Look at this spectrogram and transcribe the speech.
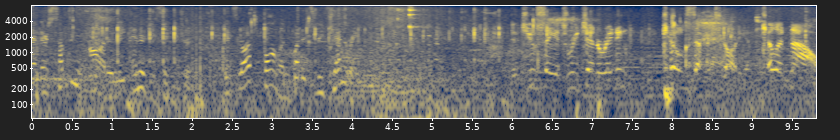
And there's something odd in the energy signature. It's not fallen, but it's regenerating. Did you say it's regenerating? Kill Sepiks Guardian. Kill it now.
